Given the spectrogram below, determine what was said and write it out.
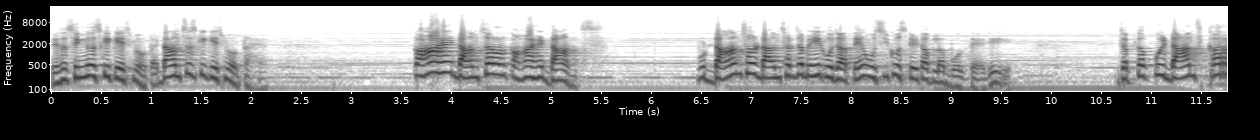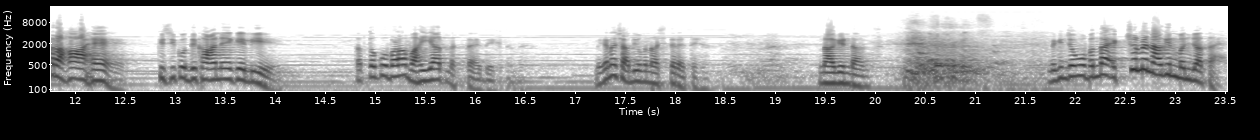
जैसे सिंगर्स के केस में होता है डांसर्स के केस में होता है। कहाँ है डांसर और कहाँ है डांस वो डांस और डांसर जब एक हो जाते हैं, उसी को स्टेट ऑफ़ लव बोलते हैं, जी। जब तक कोई डांस कर रहा है किसी को दिखाने के लिए, तब तक वो बड़ा वाहियात लगता है देखने में। देखा ना, शादियों में नाचते रहते हैं। नागिन डांस लेकिन जब वो बंदा एक्चुअल में नागिन बन जाता है।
